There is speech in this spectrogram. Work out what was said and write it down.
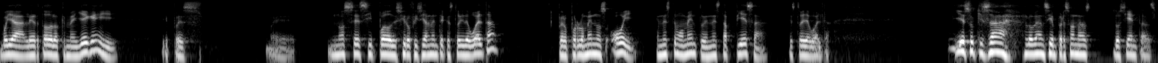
Voy a leer todo lo que me llegue y, pues eh, no sé si puedo decir oficialmente que estoy de vuelta, pero por lo menos hoy, en este momento, en esta pieza estoy de vuelta. Y eso quizá lo vean 100 personas, 200,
